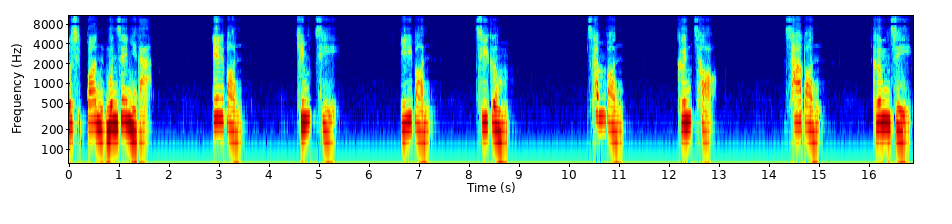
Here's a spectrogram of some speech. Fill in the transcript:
50번 문제입니다. 1번 김치. 2번 지금. 3번 근처. 4번 금지.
